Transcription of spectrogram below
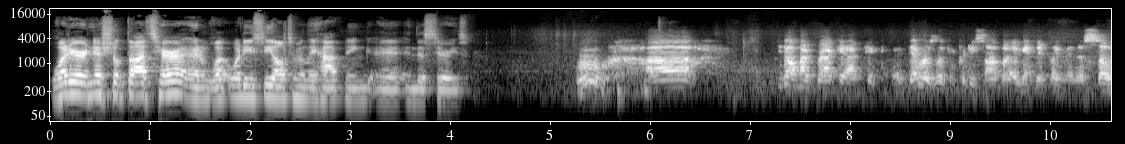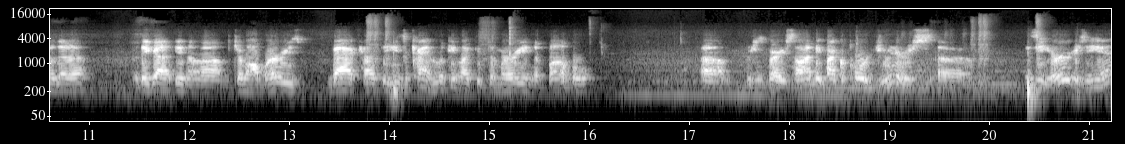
what are your initial thoughts here, and what, what do you see ultimately happening in, in this series? Ooh, uh, you know, my bracket I picked Denver's looking pretty solid, but again, they play Minnesota. They got you know um, Jamal Murray's back healthy. He's kind of looking like the Murray in the bubble, um, which is very solid. I think Michael Porter Jr. is uh, is he hurt? Is he in?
